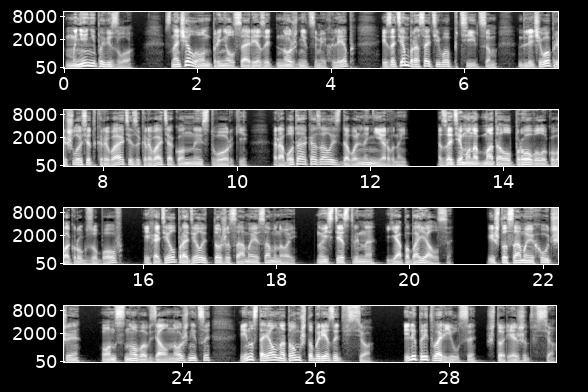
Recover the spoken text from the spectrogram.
Мне не повезло. Сначала он принялся резать ножницами хлеб и затем бросать его птицам, для чего пришлось открывать и закрывать оконные створки — Работа оказалась довольно нервной. Затем он обмотал проволоку вокруг зубов и хотел проделать то же самое со мной. Но, естественно, я побоялся. И что самое худшее, он снова взял ножницы и настоял на том, чтобы резать все. Или притворился, что режет все.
